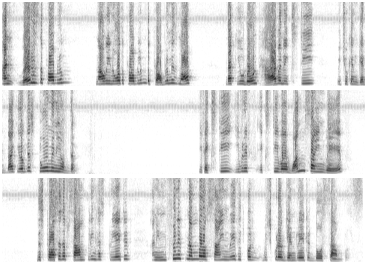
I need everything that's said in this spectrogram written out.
And where is the problem? Now, we know the problem. The problem is not that you do not have an x t which you can get back, you have just too many of them. If x t, even if x t were one sine wave, this process of sampling has created an infinite number of sine waves which could, which could have generated those samples.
